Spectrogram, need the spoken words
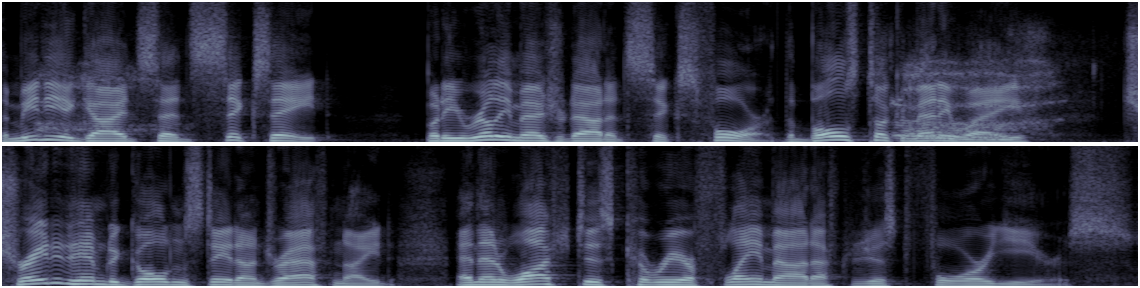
The media guide said 6'8, but he really measured out at 6'4. The Bulls took him anyway, traded him to Golden State on draft night, and then watched his career flame out after just four years.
